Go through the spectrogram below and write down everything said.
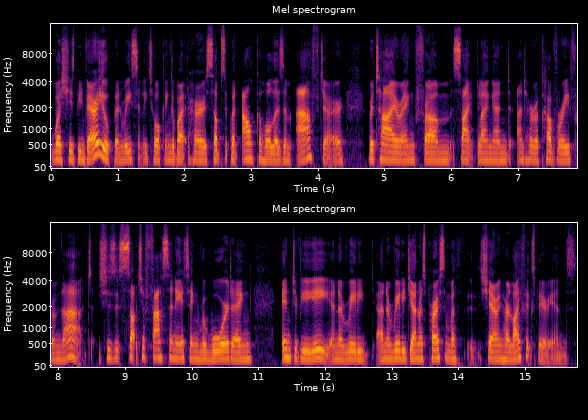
well, she's been very open recently talking about her subsequent alcoholism after retiring from cycling and, and her recovery from that. She's such a fascinating, rewarding interviewee and a really and a really generous person with sharing her life experience.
